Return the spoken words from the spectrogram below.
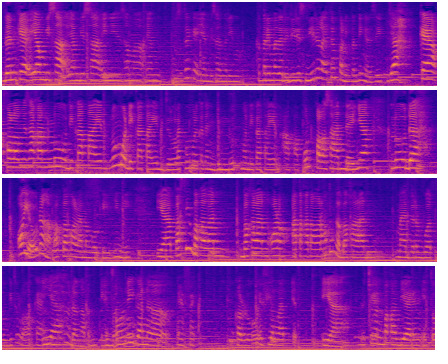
Dan kayak yang bisa yang bisa ini sama yang maksudnya kayak yang bisa nerima keterima dari diri sendiri lah itu yang paling penting gak sih ya kayak kalau misalkan lu dikatain lu mau dikatain jelek lu mau dikatain gendut mau dikatain apa pun kalau seandainya lu udah oh ya udah nggak apa-apa kalau emang gue kayak gini ya pasti bakalan bakalan orang kata-kata orang tuh gak bakalan matter buat lu gitu loh kayak Iya. itu udah nggak penting it's buat only lu. gonna effect ke lu if you let it iya lu cuman bakal biarin itu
